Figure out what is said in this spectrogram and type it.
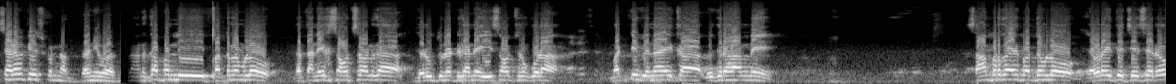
సెలవు తీసుకున్నాం. ధన్యవాదాలు. అనకాపల్లి పట్టణంలో గత అనేక సంవత్సరాలుగా జరుగుతున్నట్టుగానే ఈ సంవత్సరం కూడా మట్టి వినాయక విగ్రహాలని సాంప్రదాయబద్ధంలో ఎవరైతే చేశారో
